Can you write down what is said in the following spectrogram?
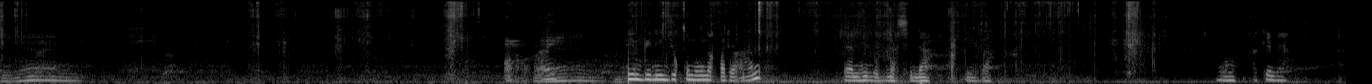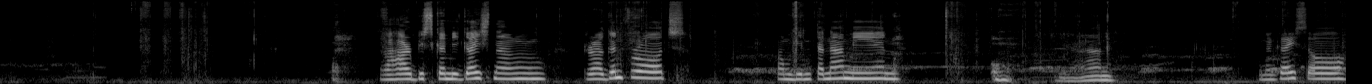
Ayan. Ayan. Yung binidyo ko nung nakaraan. Yan, hinog na sila. Diba? Hmm, akin na. harvest kami guys ng dragon fruits. Pangbinta namin. Ayan. Ito na guys, oh.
